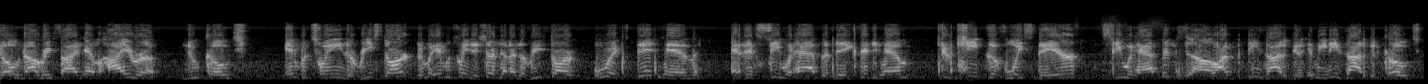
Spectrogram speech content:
go, not re-sign him, hire a new coach in between the restart, in between the shutdown and the restart, or extend him and then see what happens. They extended him to keep the voice there, see what happens. Uh, he's not a good. I mean, he's not a good coach.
